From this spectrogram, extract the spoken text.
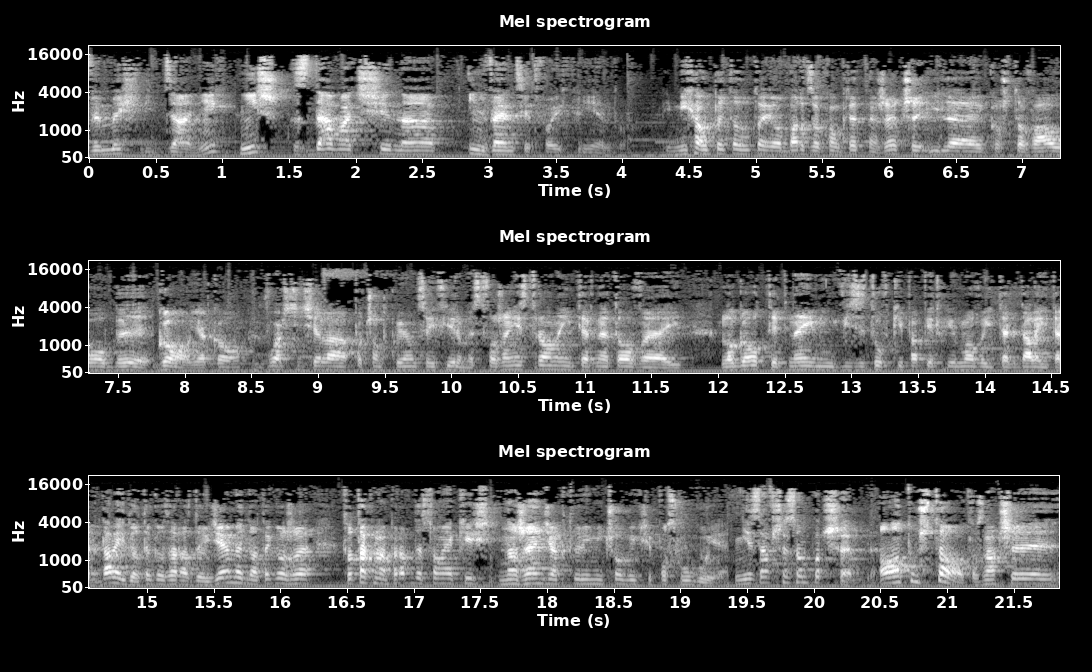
wymyślić za nich, niż zdawać się na inwencję twoich klientów. Michał pyta tutaj o bardzo konkretne rzeczy, ile kosztowałoby go jako właściciela początkującej firmy stworzenie strony internetowej, logotyp, naming, wizytówki, papier firmowy itd., tak itd. Tak Do tego zaraz dojdziemy, dlatego że to tak naprawdę są jakieś narzędzia, którymi człowiek się posługuje. Nie zawsze są potrzebne. Otóż to, to znaczy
